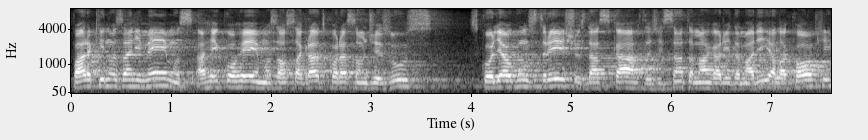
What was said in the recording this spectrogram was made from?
para que nos animemos a recorrermos ao Sagrado Coração de Jesus, Escolhi alguns trechos das cartas de Santa Margarida Maria Lacoque,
